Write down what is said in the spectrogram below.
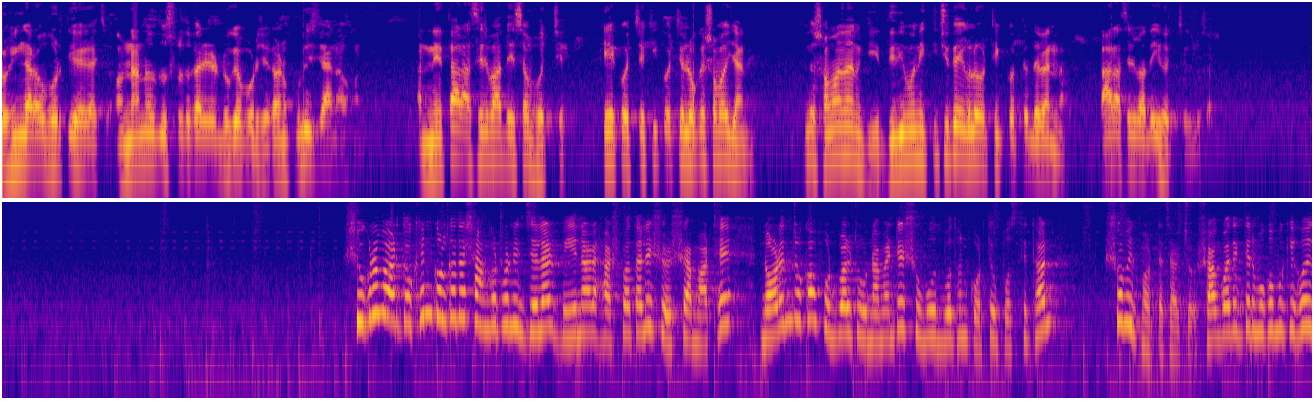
রোহিঙ্গারাও ভর্তি হয়ে গেছে, অন্যান্য দুষ্কৃতকারীরা ঢুকে পড়ছে, কারণ পুলিশ যায় না ওখানে। আর নেতার আশীর্বাদ এসব হচ্ছে। কে করছে, কি করছে, লোকে সবাই জানে। কিন্তু সমাধান কি? দিদিমণি কিছুতে এগুলো ঠিক করতে দেবেন না। তার আশীর্বাদেই হচ্ছে এগুলো সব। শুক্রবার দক্ষিণ কলকাতা সাংগঠনিক জেলার বিএনআর হাসপাতালে শীর্ষা মাঠে নরেন্দ্র কাপ ফুটবল টুর্নামেন্টের শুভ উদ্বোধন করতে উপস্থিত হন শ্রমিক ভট্টাচার্য। সাংবাদিকদের মুখোমুখি হয়ে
